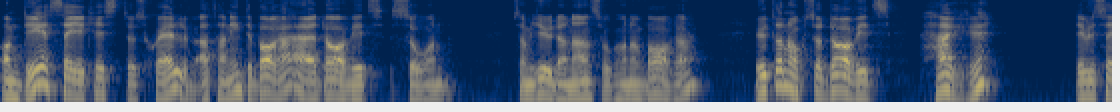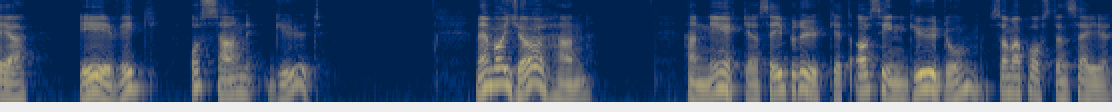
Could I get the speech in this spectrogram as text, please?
Om det säger Kristus själv att han inte bara är Davids son, som judarna ansåg honom vara, utan också Davids Herre, det vill säga evig och sann Gud. Men vad gör han? Han nekar sig bruket av sin gudom, som aposteln säger.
